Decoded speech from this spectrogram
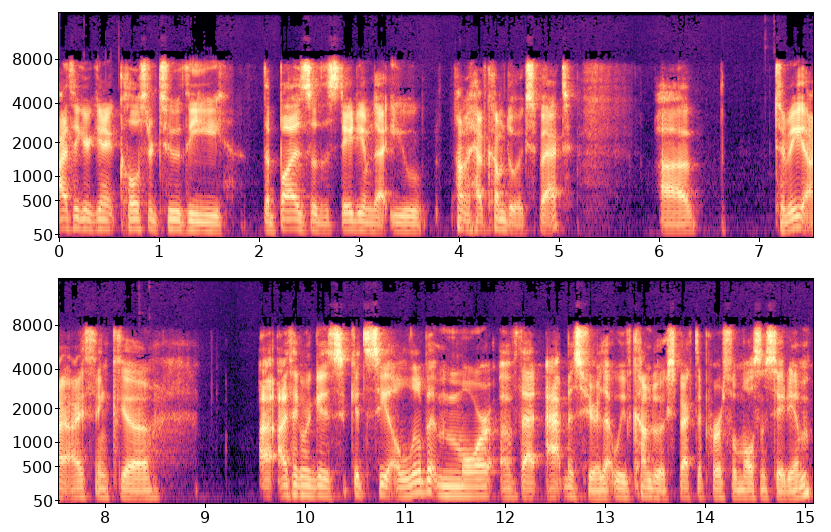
I think you're getting closer to the the buzz of the stadium that you have come to expect. Uh, to me, I, I think. Uh, I I think we get to, get to see a little bit more of that atmosphere that we've come to expect at Percival Molson Stadium.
